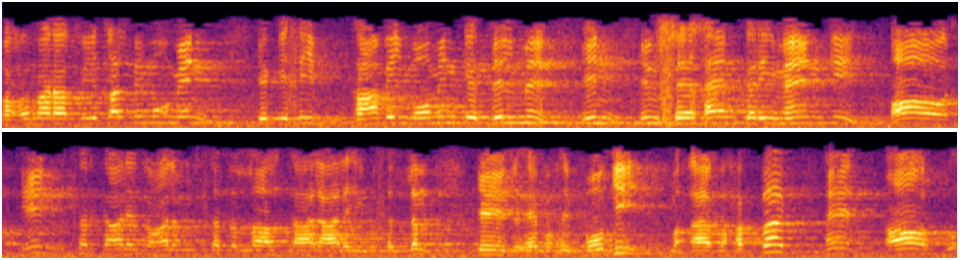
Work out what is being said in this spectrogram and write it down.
و عمر فی قلب مومن کہ کسی کامل مومن کے دل میں ان ان شیخین کریمین کی اور ان سرکار دو عالم صلی اللہ تعالی علیہ وسلم کے جو ہے محبوں کی محبت ہیں۔ اور وہ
